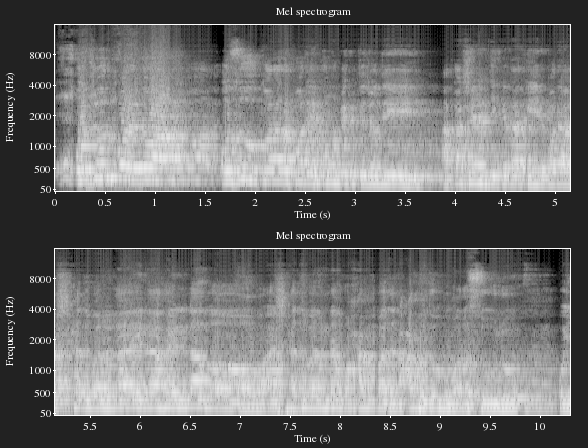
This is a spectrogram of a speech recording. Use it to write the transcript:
অজুর পরে দোয়া, অজু করার পরে কোন ব্যক্তি যদি আকাশের দিকে তাকিয়ে পরে আশহাদু আল্লা ইলাহা ইল্লাল্লাহ ওয়া আন্না মুহাম্মাদান আবদুহু ওয়া ওই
